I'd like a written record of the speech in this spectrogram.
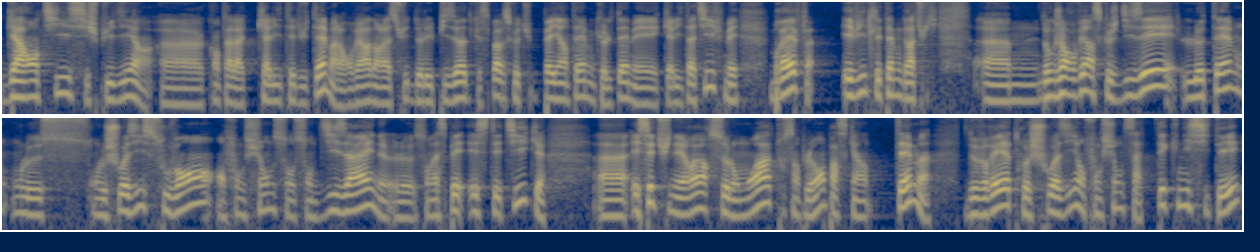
garantie, si je puis dire, euh, quant à la qualité du thème. Alors on verra dans la suite de l'épisode que c'est pas parce que tu payes un thème que le thème est qualitatif, mais bref, évite les thèmes gratuits. Euh, donc j'en reviens à ce que je disais, le thème, on le, choisit souvent en fonction de son, design, son aspect esthétique, euh, et c'est une erreur selon moi, tout simplement parce qu'un thème devrait être choisi en fonction de sa technicité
